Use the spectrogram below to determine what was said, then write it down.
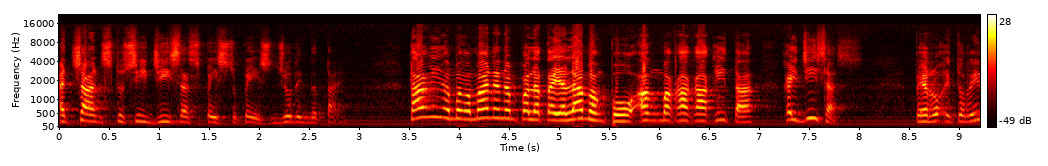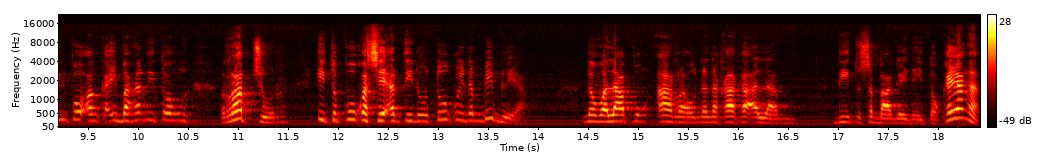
a chance to see Jesus face to face during the time. Tanging ang mga mananampalataya lamang po ang makakakita kay Jesus. Pero ito rin po ang kaibahan nitong rapture, ito po kasi ang tinutukoy ng Biblia na wala pong araw na nakakaalam dito sa bagay na ito. Kaya nga,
